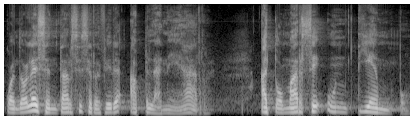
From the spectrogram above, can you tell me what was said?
Cuando habla de sentarse se refiere a planear, a tomarse un tiempo,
